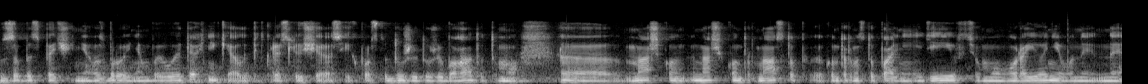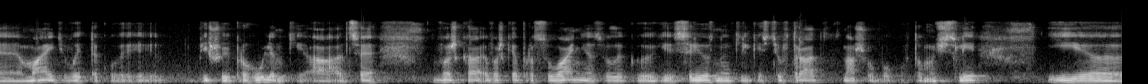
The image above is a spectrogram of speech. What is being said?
забезпечення озброєнням бойової техніки, але підкреслюю ще раз, їх просто дуже дуже багато. Тому наш наш контрнаступ, контрнаступальні дії в цьому районі вони не мають вид такої. Пішої прогулянки, а це важка важке просування з великою серйозною кількістю втрат з нашого боку, в тому числі. І е,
